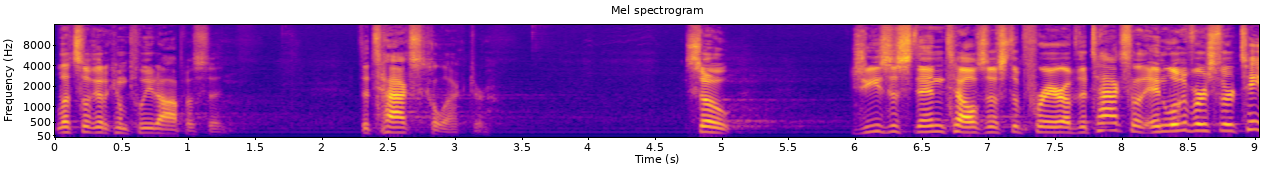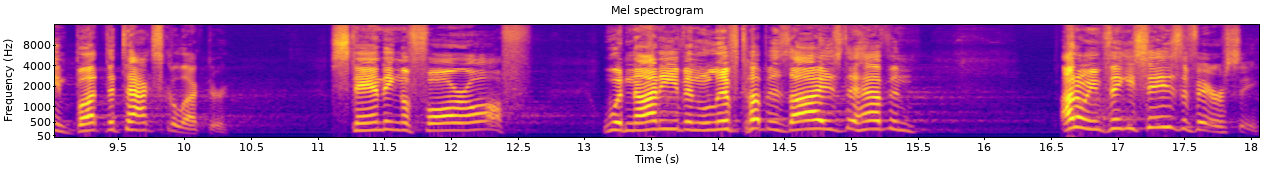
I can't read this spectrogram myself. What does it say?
Let's look at a complete opposite the tax collector. So Jesus then tells us the prayer of the tax collector. And look at verse 13. But the tax collector, standing afar off, would not even lift up his eyes to heaven. I don't even think he sees the Pharisee.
